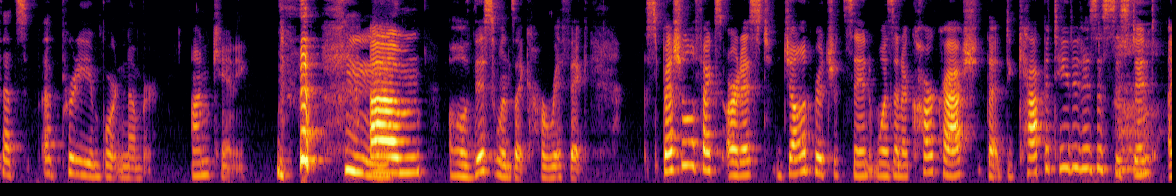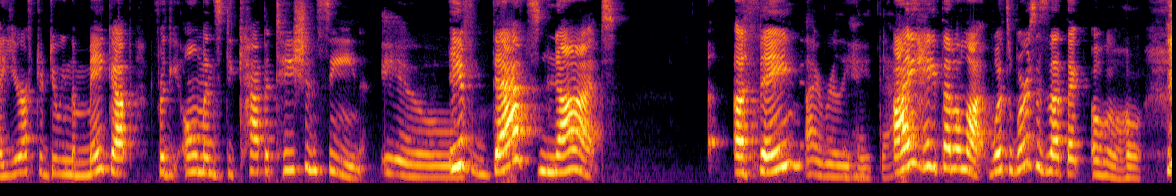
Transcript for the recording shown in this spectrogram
That's a pretty important number. uncanny. Hmm. Um, oh, this one's like horrific. Special effects artist John Richardson was in a car crash that decapitated his assistant a year after doing the makeup for the Omen's decapitation scene. Ew. If that's not a thing, I really hate that. I hate that a lot. What's worse is that the oh,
